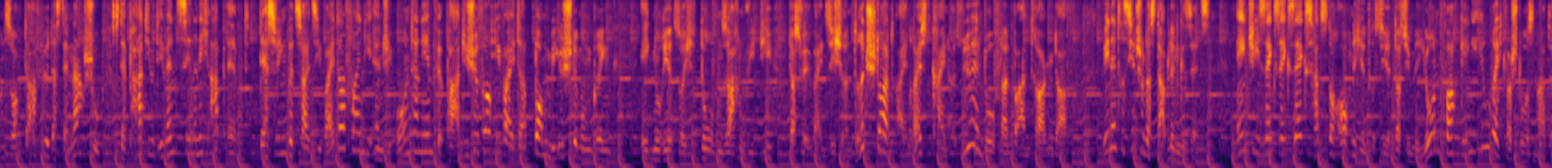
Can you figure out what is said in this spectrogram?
und sorgt dafür, dass der Nachschub aus der Party- und Eventszene nicht abebbt. Deswegen bezahlt sie weiter fein die NGO-Unternehmen für Partyschiffe, die weiter bombige Stimmung bringen. Ignoriert solche doofen Sachen wie die, dass wer über einen sicheren Drittstaat einreist, kein Asyl in Doofland beantragen darf. Wen interessiert schon das Dublin-Gesetz? Angie 666 hat's doch auch nicht interessiert, dass sie millionenfach gegen EU-Recht verstoßen hatte.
